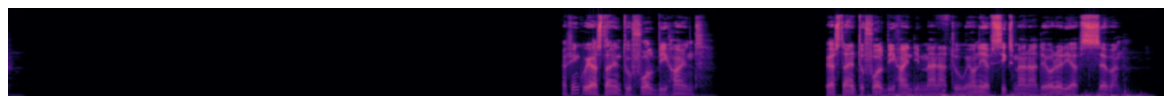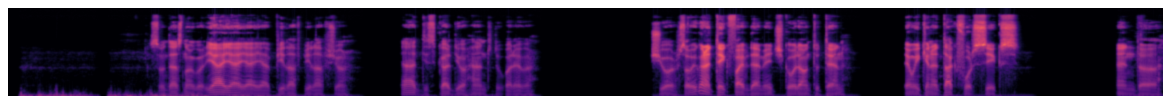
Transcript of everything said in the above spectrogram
I think we are starting to fall behind. We are starting to fall behind in mana too. We only have 6 mana, they already have 7. So that's not good. Yeah, yeah, yeah, yeah, Pilaf, Pilaf, sure. Yeah, discard your hand, do whatever. Sure, so we're gonna take 5 damage, go down to 10. Then we can attack for 6. And uh,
